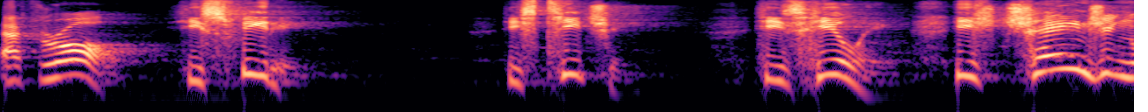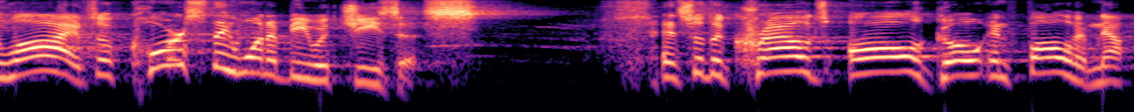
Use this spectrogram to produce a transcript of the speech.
After all, he's feeding, he's teaching, he's healing, he's changing lives. Of course, they want to be with Jesus. And so the crowds all go and follow him. Now,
